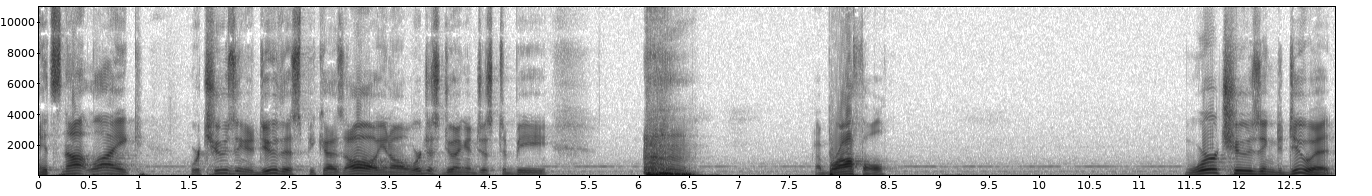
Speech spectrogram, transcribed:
It's not like we're choosing to do this because, oh, you know, we're just doing it just to be a brothel. We're choosing to do it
